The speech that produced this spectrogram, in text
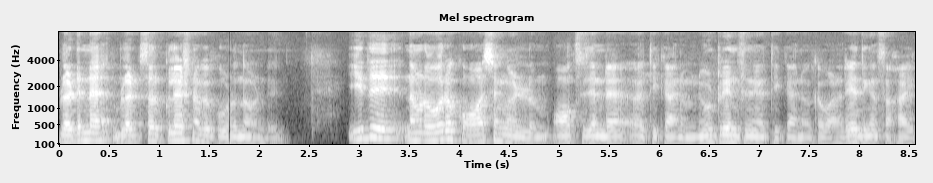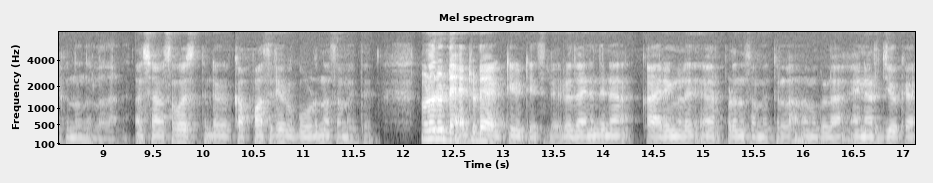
ബ്ലഡിന്റെ ബ്ലഡ് സർക്കുലേഷനൊക്കെ കൂടുന്നതുകൊണ്ട് ഇത് നമ്മുടെ ഓരോ കോശങ്ങളിലും ഓക്സിജന്റെ എത്തിക്കാനും ന്യൂട്രിയൻസിനെ എത്തിക്കാനും ഒക്കെ വളരെയധികം സഹായിക്കുന്നു എന്നുള്ളതാണ്. ശ്വാസകോശത്തിന്റെ കപ്പാസിറ്റി ഒക്കെ കൂടുന്ന സമയത്ത് നമ്മളൊരു ഡേ ടു ഡേ ആക്ടിവിറ്റീസിൽ ഒരു ദൈനംദിന കാര്യങ്ങൾ ഏർപ്പെടുന്ന സമയത്തുള്ള നമുക്കുള്ള എനർജിയൊക്കെ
